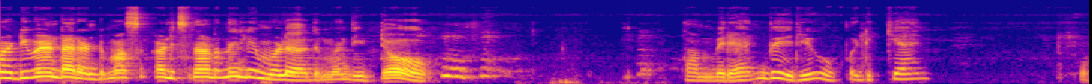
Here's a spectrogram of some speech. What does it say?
മടി വേണ്ട. രണ്ട് മാസം കളിച്ച് നടന്നില്ലേ മോൾ? അത് മതിട്ടോ. തമ്പുരാൻ വരുമോ പഠിക്കാൻ. ഓ.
